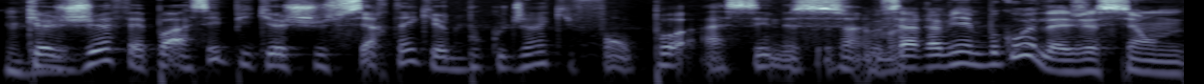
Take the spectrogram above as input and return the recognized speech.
Mhm. que je fais pas assez, puis que je suis certain qu'il y a beaucoup de gens qui font pas assez nécessairement. Ça revient beaucoup à la gestion de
